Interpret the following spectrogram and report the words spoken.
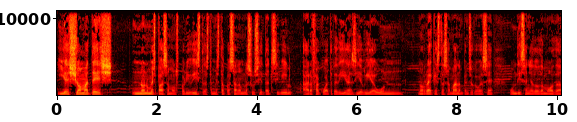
I això mateix no només passa amb els periodistes, també està passant amb la societat civil. Ara fa quatre dies hi havia un... No res, aquesta setmana, em penso que va ser, un dissenyador de moda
